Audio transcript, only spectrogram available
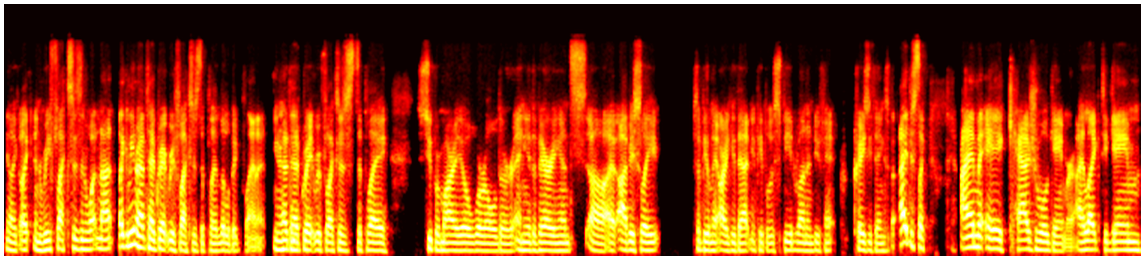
you know, like like in reflexes and whatnot. Like you don't have to have great reflexes to play Little Big Planet. You don't have to have great reflexes to play Super Mario World or any of the variants. Uh, obviously, some people may argue that, know, people who speed run and do fa- crazy things. But I just like I'm a casual gamer. I like to game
